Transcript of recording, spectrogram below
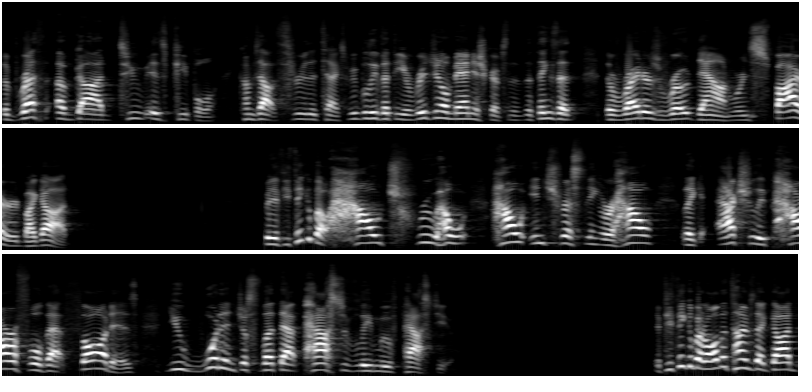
The breath of God to his people comes out through the text. We believe that the original manuscripts, the things that the writers wrote down, were inspired by God. But if you think about how true, how, how interesting, or how like actually powerful that thought is, you wouldn't just let that passively move past you. If you think about all the times that God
